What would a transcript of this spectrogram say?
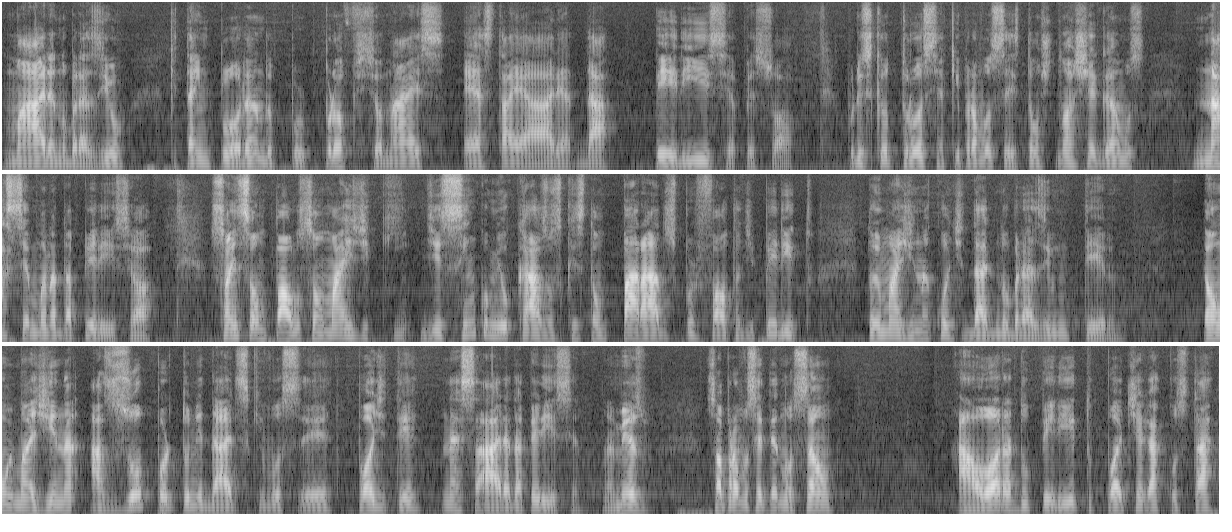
uma área no Brasil que está implorando por profissionais? Esta é a área da perícia, pessoal. Por isso que eu trouxe aqui para vocês. Então nós chegamos na semana da perícia. Ó. Só em São Paulo são mais de, de 5 mil casos que estão parados por falta de perito. Então imagina a quantidade no Brasil inteiro. Então imagina as oportunidades que você pode ter nessa área da perícia, não é mesmo? Só para você ter noção, a hora do perito pode chegar a custar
